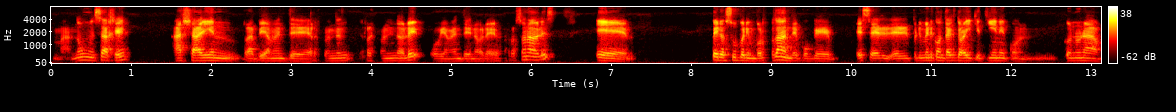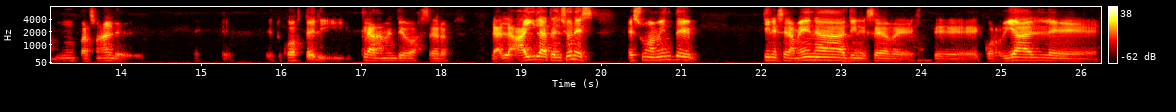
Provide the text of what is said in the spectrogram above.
manda un mensaje, haya alguien rápidamente respondiéndole, obviamente en horarios razonables, eh, pero súper importante porque es el, primer contacto ahí que tiene con, un personal de, tu hostel y claramente va a ser, ahí la atención es, es sumamente, tiene que ser amena, tiene que ser este, cordial, eh,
